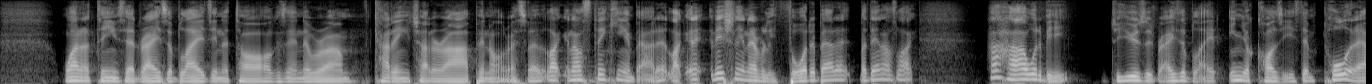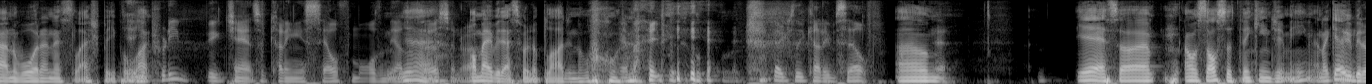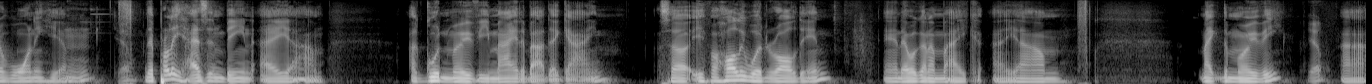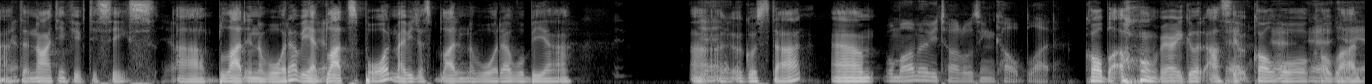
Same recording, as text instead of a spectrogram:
one of the teams had razor blades in the togs and they were um, cutting each other up and all the rest of it. Like, and I was thinking about it. Like initially, I never really thought about it, but then I was like, how hard would it be to use a razor blade in your cozies, then pull it out in the water and then slash people? Yeah, like, pretty big chance of cutting yourself more than the other yeah. person, right? Or maybe that's where the blood in the water. yeah, maybe actually cut himself. Um, Yeah. yeah. so um, I was also thinking, Jimmy, and I gave you a Mm. bit of warning here. Mhm. Yeah. there probably hasn't been a um, a good movie made about their game So if a Hollywood rolled in and they were going to make a um, make the movie, Yep. uh, the 1956 Yep. uh, Blood in the Water. We had Yep. Blood Sport. Maybe just Blood in the Water will be a a, Yeah. a, a good start. Um, Well, my movie title was In Cold Blood. Cold Blood. Oh, very good. I see it. Cold War, Cold Blood.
